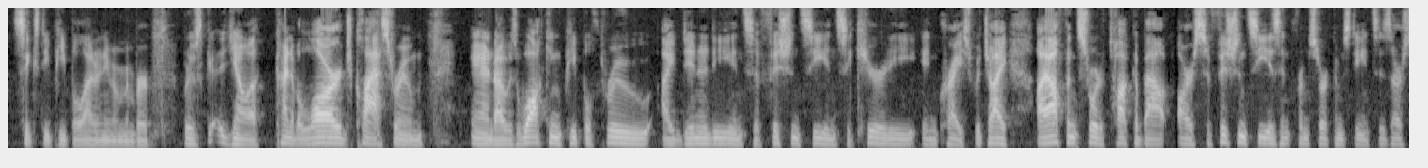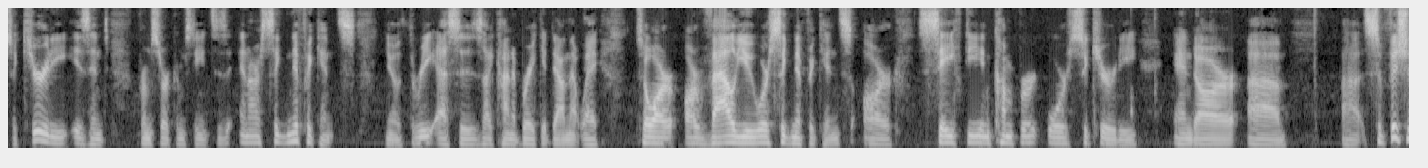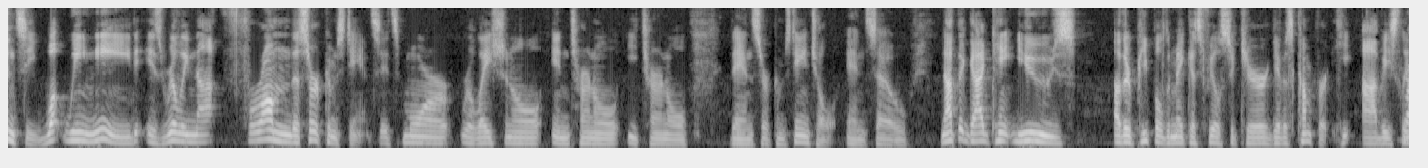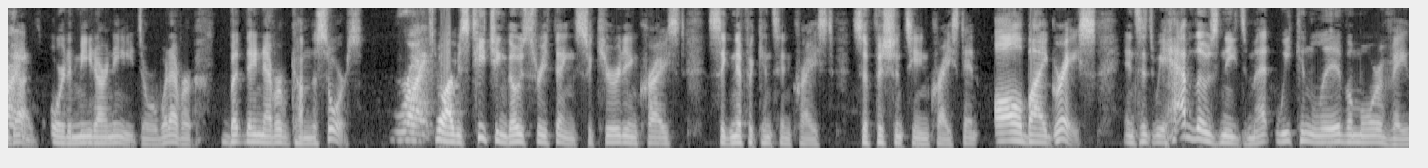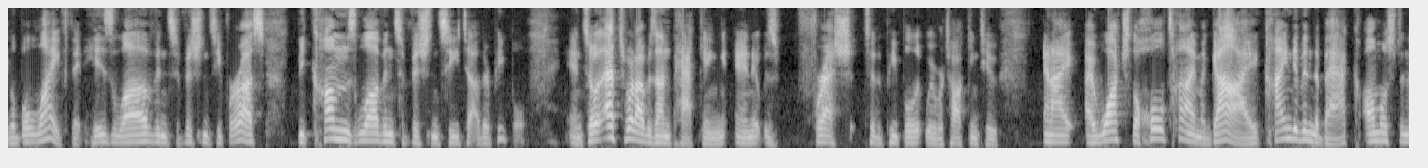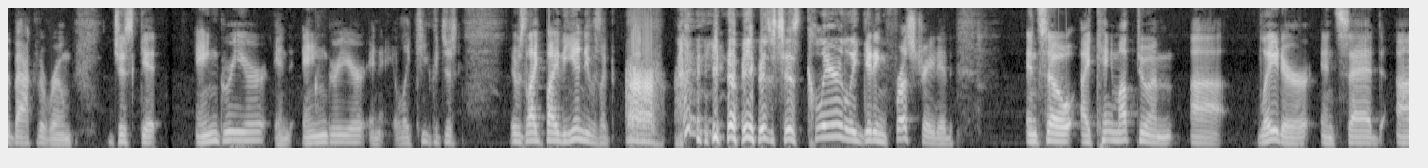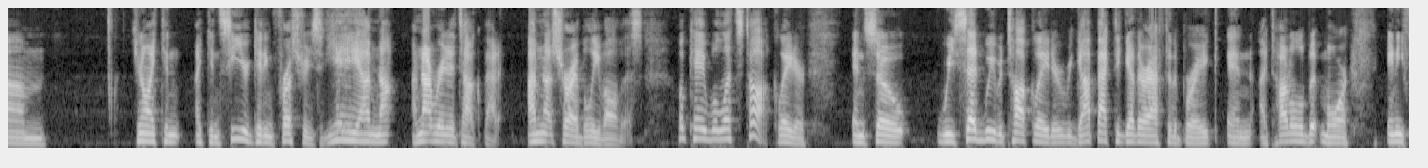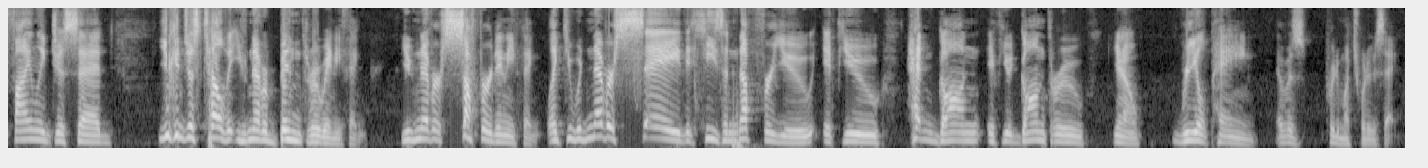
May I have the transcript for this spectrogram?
60 people. I don't even remember. But it was, you know, a kind of a large classroom and I was walking people through identity and sufficiency and security in Christ, which I, I often sort of talk about. Our sufficiency isn't from circumstances, our security isn't from circumstances, and our significance, you know, three S's, I kind of break it down that way. So our, our value or significance, our safety and comfort or security, and our uh, uh, sufficiency, what we need, is really not from the circumstance. It's more relational, internal, eternal than circumstantial. And so, not that God can't use other people to make us feel secure, give us comfort. He obviously right. does, or to meet our needs or whatever, but they never become the source. Right. So I was teaching those three things security in Christ, significance in Christ, sufficiency in Christ, and all by grace. And since we have those needs met, we can live a more available life that His love and sufficiency for us becomes love and sufficiency to other people. And so that's what I was unpacking, and it was fresh to the people that we were talking to. And I, I watched the whole time a guy kind of in the back, almost in the back of the room, just get angrier and angrier. And like you could just, it was like by the end he was like you know he was just clearly getting frustrated and so i came up to him uh, later and said um, you know i can i can see you're getting frustrated he said yeah yeah i'm not i'm not ready to talk about it i'm not sure i believe all this okay well let's talk later and so we said we would talk later. We got back together after the break, and I taught a little bit more. And he finally just said, "You can just tell that you've never been through anything. You've never suffered anything. Like you would never say that he's enough for you if you hadn't gone, if you had gone through, you know, real pain." It was pretty much what he was saying.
